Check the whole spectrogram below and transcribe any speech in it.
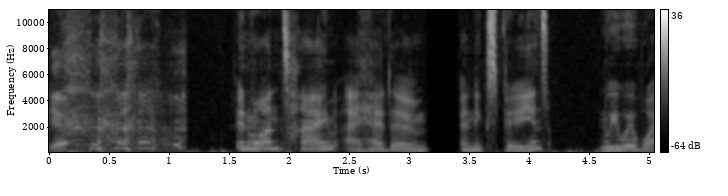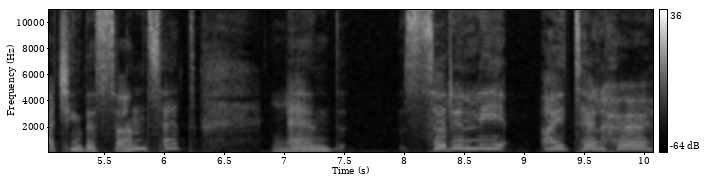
Yeah. And one time I had um, an experience. We were watching the sunset, and suddenly I tell her,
